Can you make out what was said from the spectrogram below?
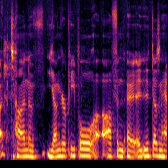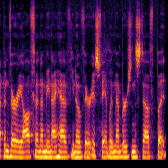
a ton of younger people. Often, uh, it it doesn't happen very often. I mean, I have you know various family members and stuff, but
